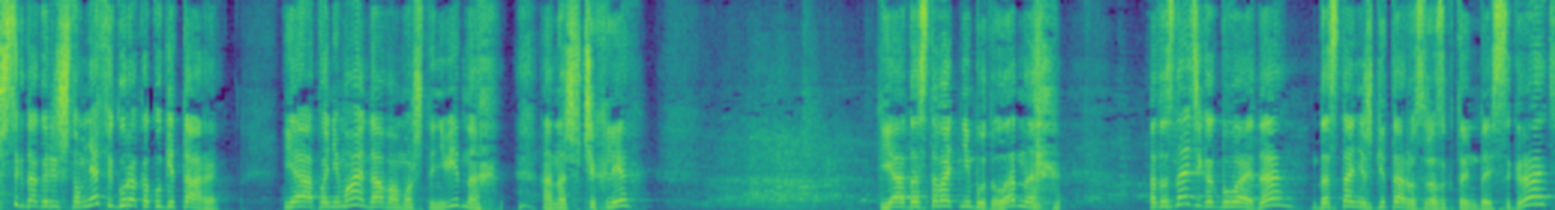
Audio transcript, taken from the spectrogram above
всегда говорит, что у меня фигура как у гитары. Я понимаю, да, вам может и не видно, она же в чехле. Я доставать не буду, ладно? А то знаете, как бывает, да? Достанешь гитару, сразу кто-нибудь дай сыграть.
